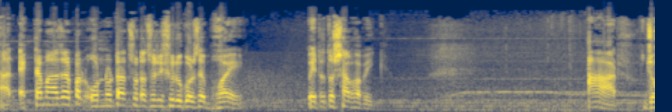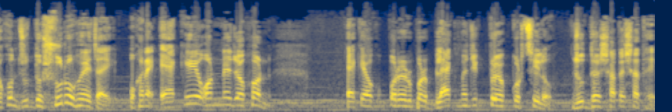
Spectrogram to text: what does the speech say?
আর একটা মারা যাওয়ার পর অন্যটা ছোটাছুটি শুরু করেছে ভয়ে। এটা তো স্বাভাবিক। আর যখন যুদ্ধ শুরু হয়ে যায়, ওখানে একে অন্যে যখন একে অপরের উপর ব্ল্যাক ম্যাজিক প্রয়োগ করছিল যুদ্ধের সাথে সাথে,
